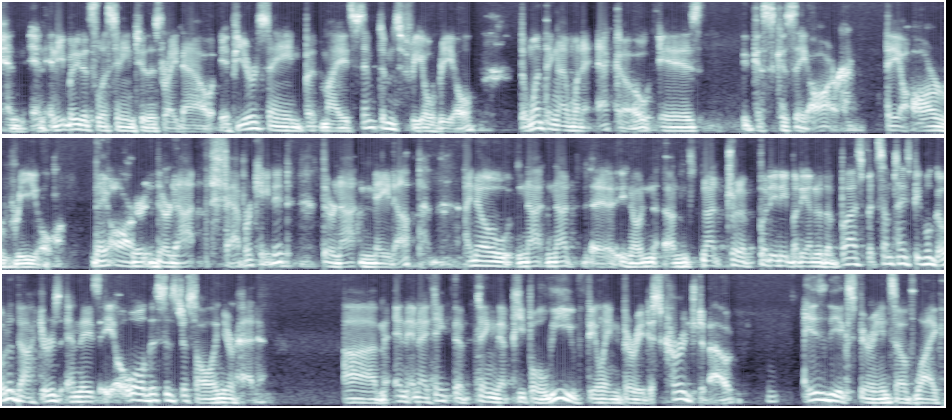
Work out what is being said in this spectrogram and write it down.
and, and anybody that's listening to this right now, if you're saying, but my symptoms feel real, the one thing I want to echo is because they are, they are real. They are. They're, they're, not fabricated. They're not made up. I know, not not uh, you know, I'm not trying to put anybody under the bus, but sometimes people go to doctors and they say, "Oh, well, this is just all in your head." Um, and and I think the thing that people leave feeling very discouraged about is the experience of like,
